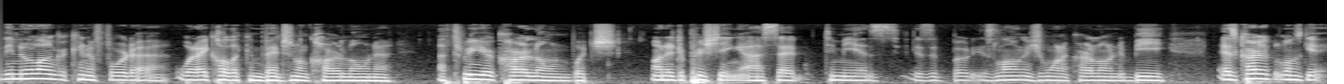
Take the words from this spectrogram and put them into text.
they no longer can afford a what I call a conventional car loan, a, a three-year car loan, which on a depreciating asset to me is is about as long as you want a car loan to be. As car loans get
